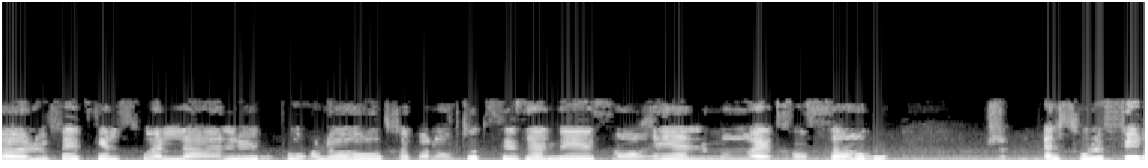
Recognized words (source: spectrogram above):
euh, le fait qu'elles soient là l'une pour l'autre pendant toutes ces années sans réellement être ensemble, elles sont le fil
